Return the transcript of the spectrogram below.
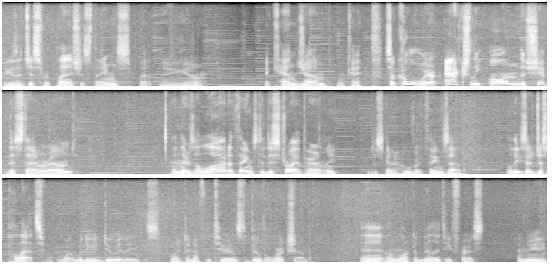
because it just replenishes things, but there you go. It can jump. Okay. So cool. We're actually on the ship this time around. And there's a lot of things to destroy, apparently. I'm just going to hoover things up. Well, these are just pallets. What, what do you do with these? Collect enough materials to build a workshop. Uh, unlock ability first. Can we...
